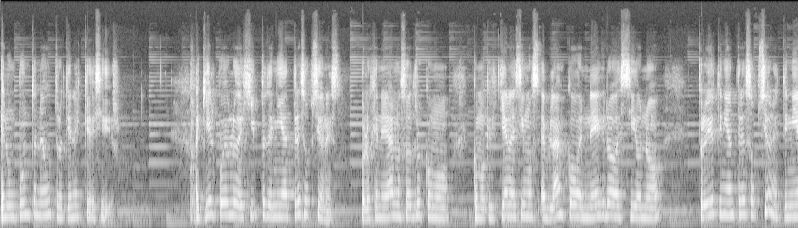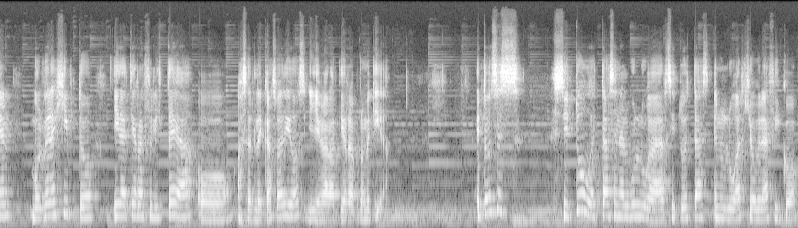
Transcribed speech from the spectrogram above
en un punto neutro tienes que decidir. Aquí el pueblo de Egipto tenía tres opciones. Por lo general nosotros como, como cristianos decimos es blanco, es negro, es sí o no. Pero ellos tenían tres opciones. Tenían volver a Egipto, ir a tierra filistea o hacerle caso a Dios y llegar a la tierra prometida. Entonces, si tú estás en algún lugar, si tú estás en un lugar geográfico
